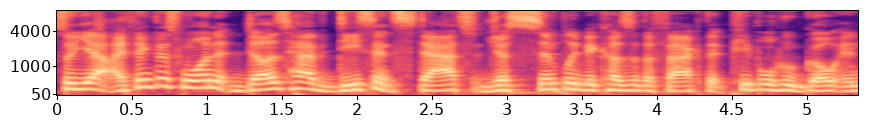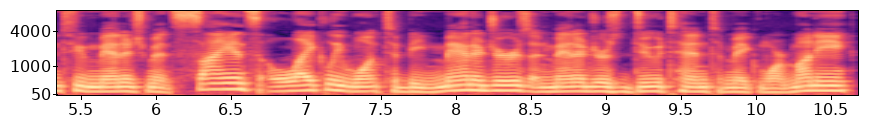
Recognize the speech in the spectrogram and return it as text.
So yeah, I think this one does have decent stats just simply because of the fact that people who go into management science likely want to be managers and managers do tend to make more money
